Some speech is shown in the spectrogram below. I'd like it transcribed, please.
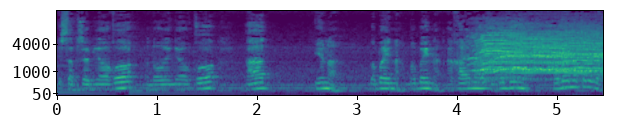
isubscribe niyo ako, panoorin niyo ako, at yun na, babay na, babay na, kakain na, babay na, babay na talaga.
